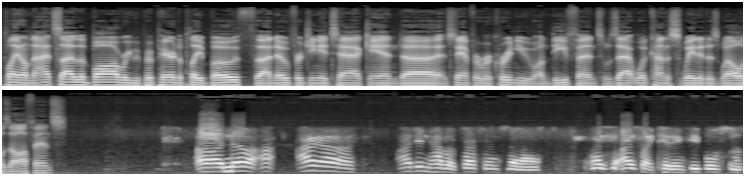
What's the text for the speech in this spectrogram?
playing on that side of the ball? Were you prepared to play both? I know Virginia Tech and uh, Stanford recruiting you on defense. Was that what kind of swayed it as well as offense? Uh, no, I I, uh, I didn't have a preference. Uh, I just, I just liked hitting people, so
